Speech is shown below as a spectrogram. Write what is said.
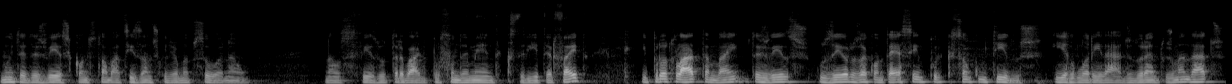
muitas das vezes quando se toma a decisão de escolher uma pessoa não não se fez o trabalho profundamente que se deveria ter feito. E, por outro lado, também, muitas vezes, os erros acontecem porque são cometidos irregularidades durante os mandatos.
